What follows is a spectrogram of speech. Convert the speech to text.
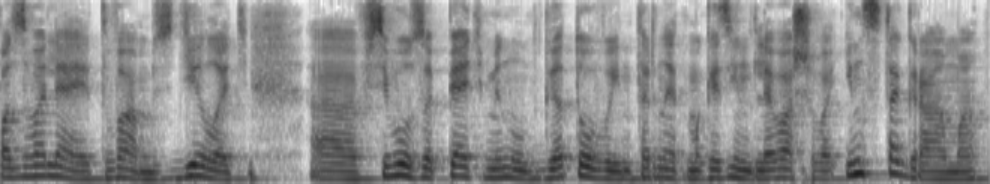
позволяет вам сделать э, всего за 5 минут готовый интернет-магазин для вашего Инстаграма,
